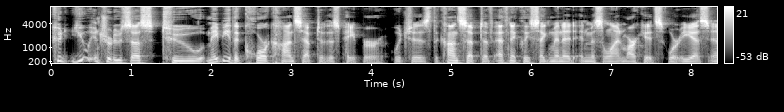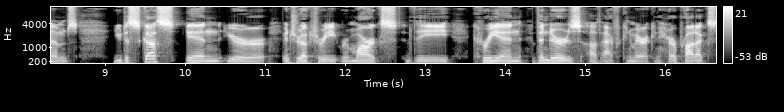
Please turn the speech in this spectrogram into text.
Could you introduce us to maybe the core concept of this paper, which is the concept of ethnically segmented and misaligned markets, or ESMs? You discuss in your introductory remarks the Korean vendors of African American hair products.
